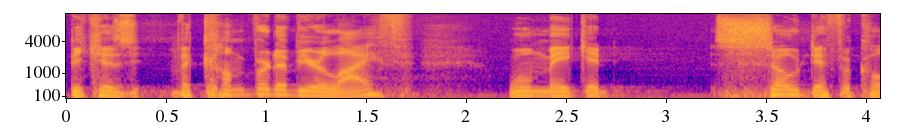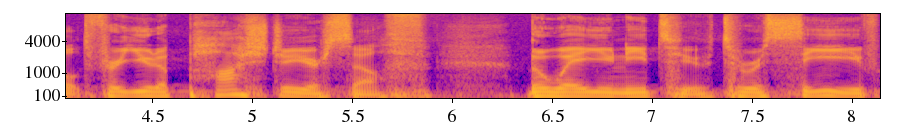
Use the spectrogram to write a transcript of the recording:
because the comfort of your life will make it so difficult for you to posture yourself the way you need to to receive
